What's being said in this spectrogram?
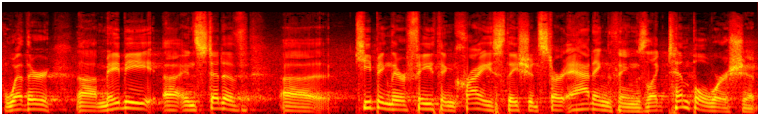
whether uh, maybe uh, instead of uh, keeping their faith in Christ, they should start adding things like temple worship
